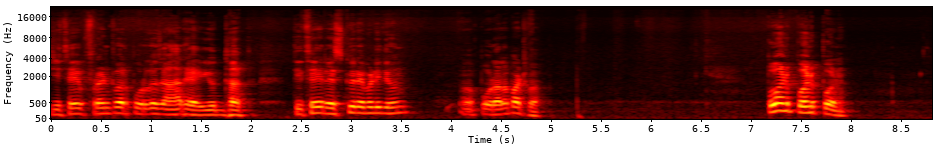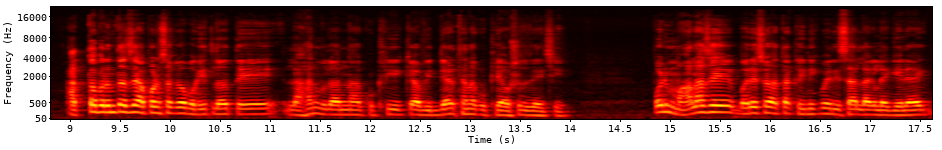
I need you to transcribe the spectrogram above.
जिथे फ्रंटवर पोरगं जाणार आहे युद्धात तिथे रेस्क्यू रेमेडी देऊन पोराला पाठवा. पण पण पण. आत्तापर्यंत जे आपण सगळं बघितलं ते लहान मुलांना कुठली किंवा विद्यार्थ्यांना कुठली औषधं द्यायची. पण मला जे बरेच वेळा आता क्लिनिकमध्ये दिसायला लागलं आहे गेल्या एक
